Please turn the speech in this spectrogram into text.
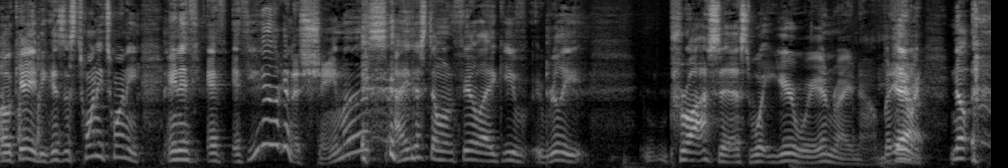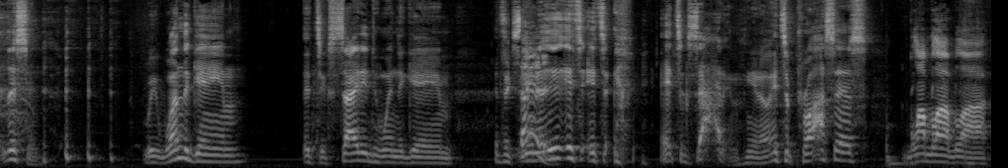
okay because it's 2020. And if if if you guys are gonna shame us, I just don't feel like you've really processed what year we're in right now. But Yeah. anyway, no, listen, we won the game. It's exciting to win the game. It's You know, exciting. it's it's it's exciting. You know, it's a process. Blah blah blah.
